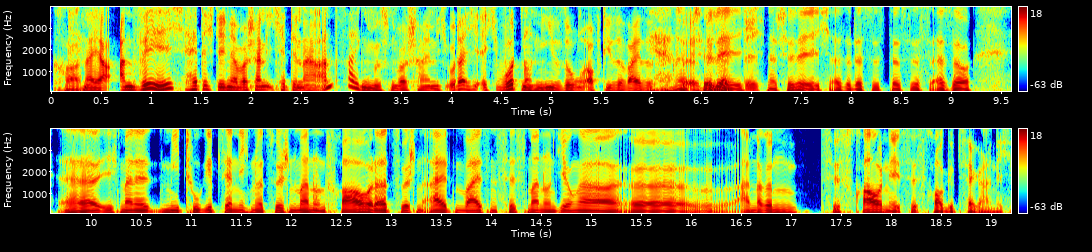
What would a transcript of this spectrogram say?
Krass. Naja, an sich hätte ich den ja wahrscheinlich, ich hätte den ja anzeigen müssen wahrscheinlich, oder? Ich, ich wurde noch nie so auf diese Weise Ja, sexuell natürlich, belästigt. natürlich. Also das ist, das ist, also äh, ich meine, MeToo gibt's ja nicht nur zwischen Mann und Frau oder zwischen altem weißen Cis-Mann und junger äh, anderen Cis-Frau. Nee, Cis-Frau gibt's ja gar nicht.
